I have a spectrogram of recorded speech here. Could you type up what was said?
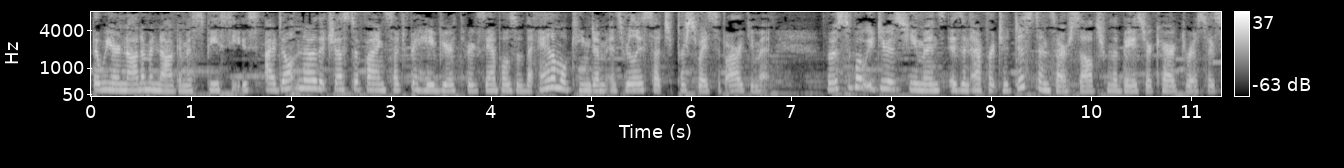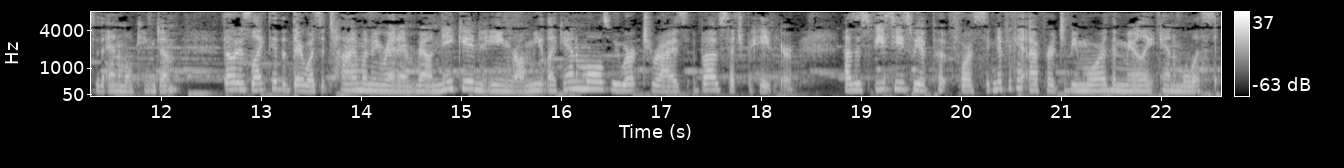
that we are not a monogamous species. I don't know that justifying such behavior through examples of the animal kingdom is really such a persuasive argument. Most of what we do as humans is an effort to distance ourselves from the baser characteristics of the animal kingdom. Though it is likely that there was a time when we ran around naked and eating raw meat like animals, we work to rise above such behavior. As a species, we have put forth significant effort to be more than merely animalistic.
